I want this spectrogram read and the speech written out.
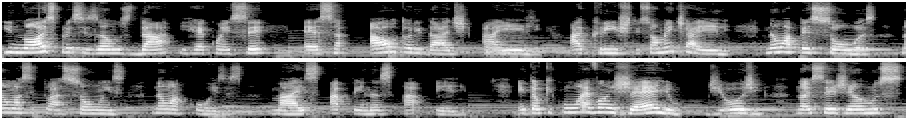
E nós precisamos dar e reconhecer essa autoridade a Ele, a Cristo e somente a Ele, não a pessoas, não a situações, não a coisas, mas apenas a Ele. Então, que com o Evangelho de hoje nós sejamos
